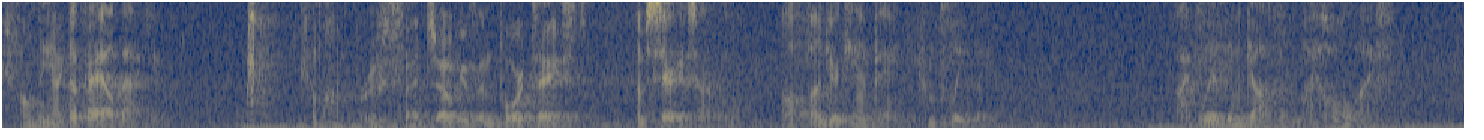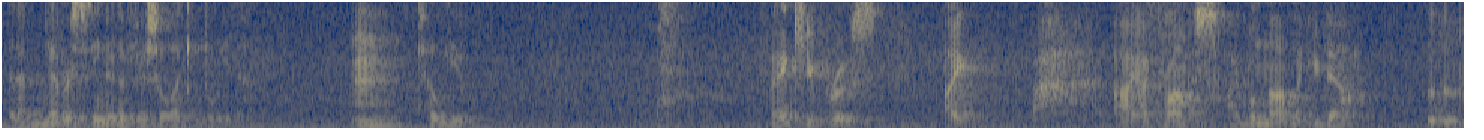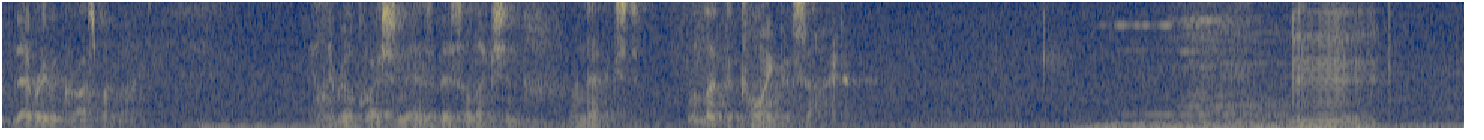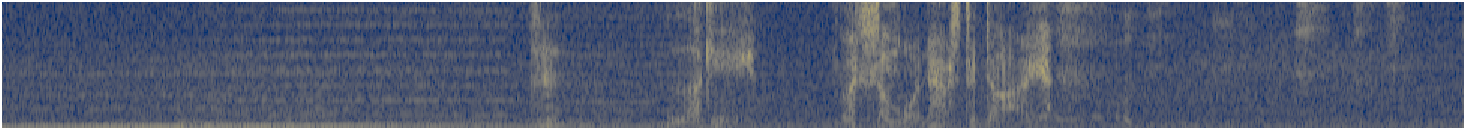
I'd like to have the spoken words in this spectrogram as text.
If only I... Okay, I'll back you. Come on, Bruce. That joke is in poor taste. I'm serious, Harvey. I'll fund your campaign, completely. I've lived in Gotham my whole life, and I've never seen an official I can believe in. Mm. Till you. Thank you, Bruce. I... I, I promise, I will not let you down. Mm-mm, never even crossed my mind. The only real question is, this election or next? We'll let the coin decide. Mm. Lucky. But someone has to die.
